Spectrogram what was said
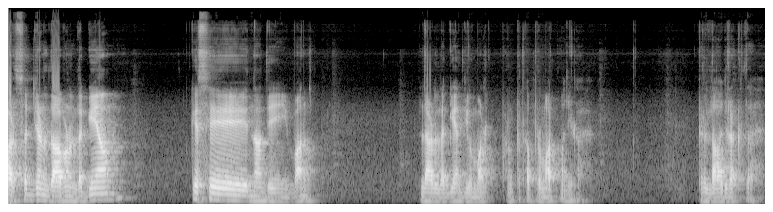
ਹਰ ਸੱਜਣ ਦਾਵਣ ਲੱਗਿਆ, ਕਿਸੇ ਨਾ ਦੇਈ ਬੰਨ। ਲੜ ਲੱਗਿਆਂ ਦੀ ਉਮਰ ਪਰਮ ਪਿਤਾ ਪਰਮਾਤਮਾ ਜਿਹੜਾ ਹੈ। ਫਿਰ ਲਾਜ ਰੱਖਦਾ ਹੈ।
